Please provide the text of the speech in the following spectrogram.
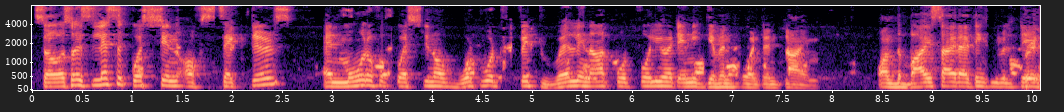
So so it's less a question of sectors and more of a question of what would fit well in our portfolio at any given point in time. On the buy side, I think we will take.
